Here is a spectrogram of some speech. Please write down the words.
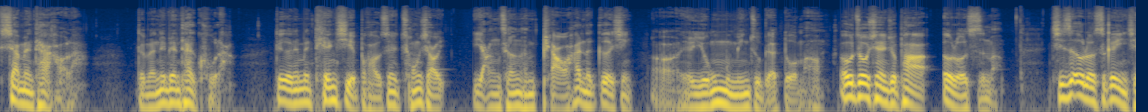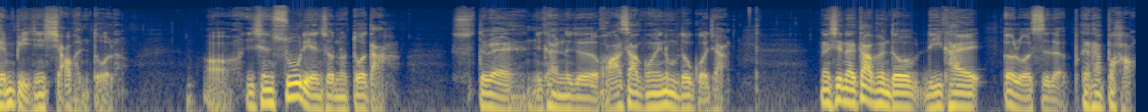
下面太好了，对吧？那边太苦了。第二个那边天气也不好，所以从小养成很剽悍的个性哦，游牧民族比较多嘛。欧洲现在就怕俄罗斯嘛。其实俄罗斯跟以前比已经小很多了哦。以前苏联时候能多大，对不对？你看那个华沙公约那么多国家，那现在大部分都离开俄罗斯了，跟他不好，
